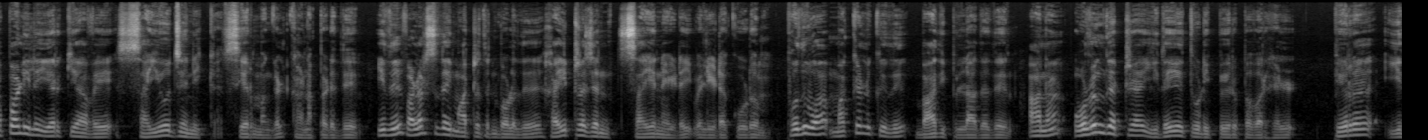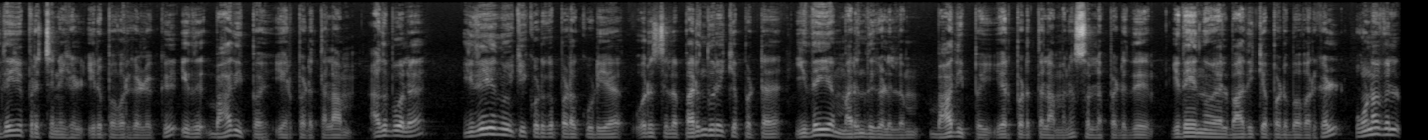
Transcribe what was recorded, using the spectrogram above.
பப்பாளியில இயற்கையாகவே சயோஜெனிக் சேர்மங்கள் காணப்படுது. இது வளர்சிதை மாற்றத்தின் பொழுது ஹைட்ரஜன் சயனைடை வெளியிடக்கூடும். பொதுவாக மக்களுக்கு இது பாதிப்பில்லாதது. ஆனால் ஒழுங்கற்ற இதய துடிப்பு இருப்பவர்கள் பிற இதய பிரச்சனைகள் இருப்பவர்களுக்கு இது பாதிப்பை ஏற்படுத்தலாம். அதுபோல இதய நோய்க்கு கொடுக்கப்படக்கூடிய ஒரு சில பரிந்துரைக்கப்பட்ட இதய மருந்துகளிலும் பாதிப்பை ஏற்படுத்தலாம் என சொல்லப்படுது. இதய நோயால் பாதிக்கப்படுபவர்கள் உணவில்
